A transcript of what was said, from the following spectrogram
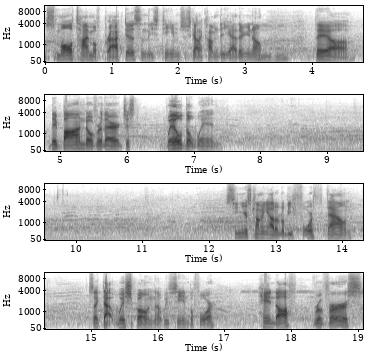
small time of practice, and these teams just got to come together. You know, they uh, they bond over their just will to win. Seniors coming out, it'll be fourth down. Looks like that wishbone that we've seen before. Handoff, reverse,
